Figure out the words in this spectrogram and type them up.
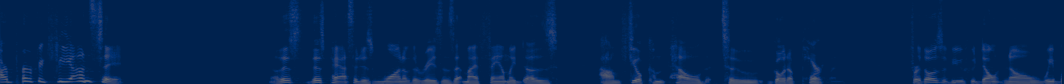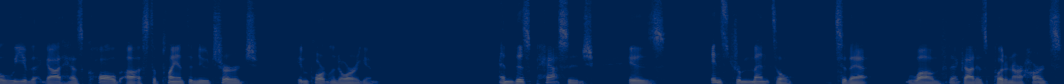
our perfect fiance. Now, this, this passage is one of the reasons that my family does um, feel compelled to go to Portland. For those of you who don't know, we believe that God has called us to plant a new church in Portland, Oregon. And this passage is instrumental to that love that God has put in our hearts.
